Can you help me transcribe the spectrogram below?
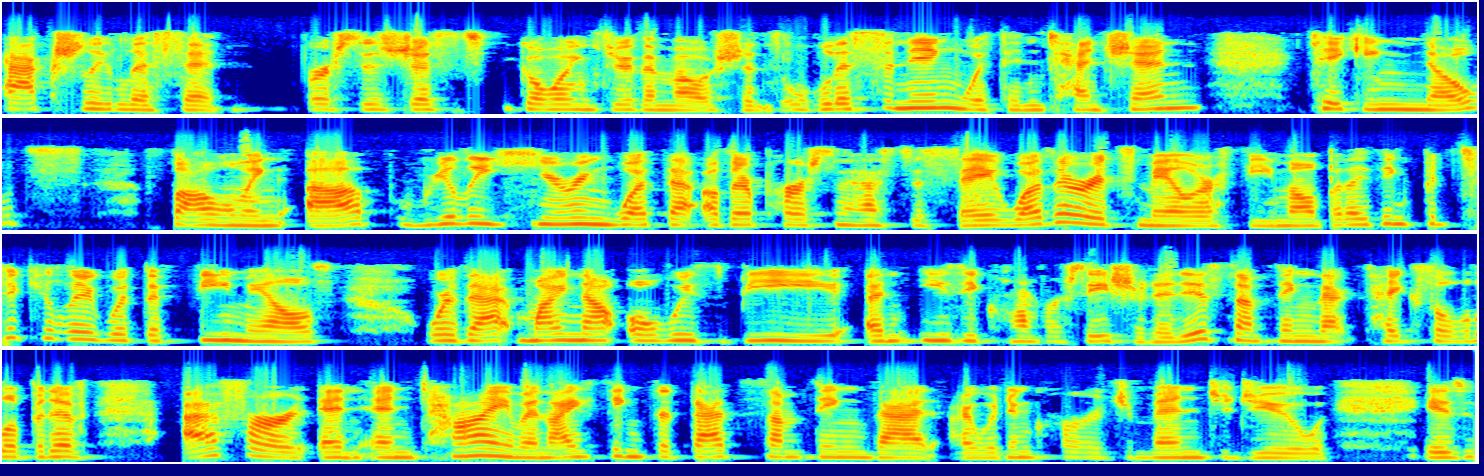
actually listen versus just going through the motions, listening with intention, taking notes, following up, really hearing what that other person has to say, whether it's male or female. But I think particularly with the females, where that might not always be an easy conversation. It is something that takes a little bit of effort and, and time. And I think that that's something that I would encourage men to do is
